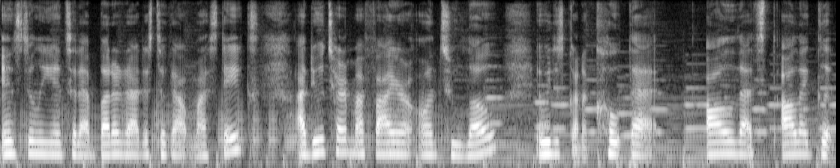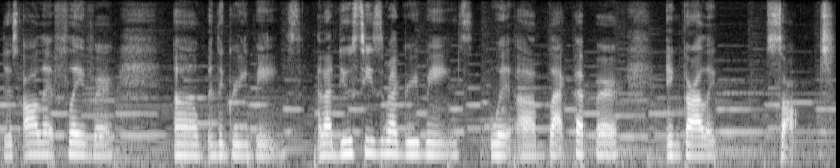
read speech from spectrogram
instantly into that butter that I just took out my steaks. I do turn my fire on too low, and we're just gonna coat that all of that all that goodness, all that flavor um, in the green beans. And I do season my green beans with um, black pepper and garlic salt.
